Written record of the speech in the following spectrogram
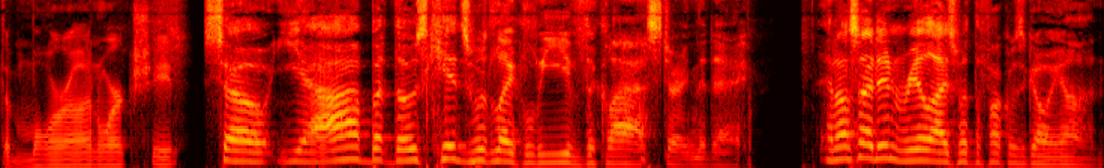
the moron worksheet? So yeah, but those kids would like leave the class during the day, and also I didn't realize what the fuck was going on.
